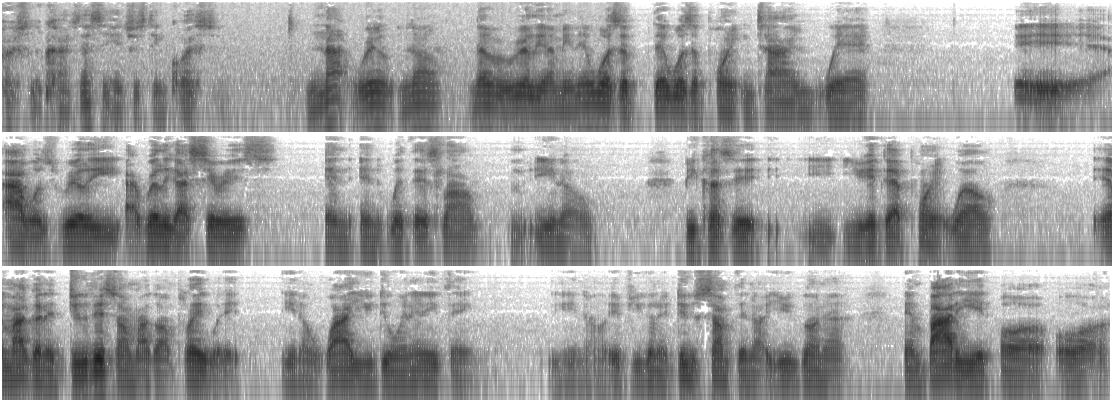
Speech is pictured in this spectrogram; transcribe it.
Personal contradictions. That's an interesting question. Not really. No, never really. I mean, there was a there was a point in time where eh, I was really I really got serious in, in with Islam. You know, because it you hit that point. Well, am I going to do this or am I going to play with it? You know, why are you doing anything? You know, if you're going to do something, are you going to embody it or or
